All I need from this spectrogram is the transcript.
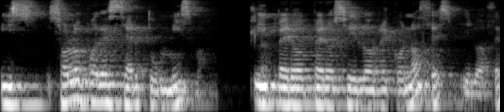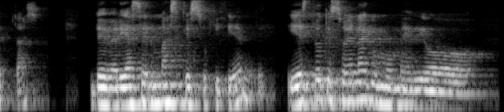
y solo puedes ser tú mismo. Y, pero, pero si lo reconoces y lo aceptas, debería ser más que suficiente. Y esto que suena como medio,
